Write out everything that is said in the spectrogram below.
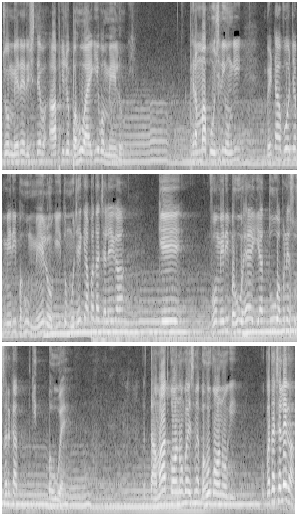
जो मेरे रिश्ते, आपकी जो बहू आएगी, वो मेल होगी। फिर अम्मा पूछ रही होंगी, बेटा, वो जब मेरी बहू मेल होगी तो मुझे क्या पता चलेगा कि वो मेरी बहू है या तू अपने सुसर का, की बहू है? तो दामाद कौन होगा? इसमें बहू कौन होगी? को पता चलेगा?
